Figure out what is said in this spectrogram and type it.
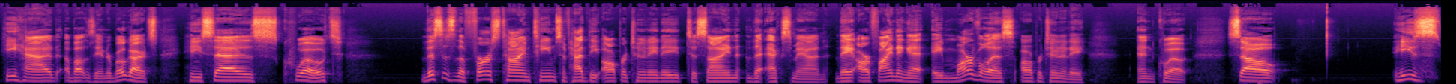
he had about Xander Bogaerts. He says, quote, this is the first time teams have had the opportunity to sign the X-Man. They are finding it a marvelous opportunity. End quote. So he's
